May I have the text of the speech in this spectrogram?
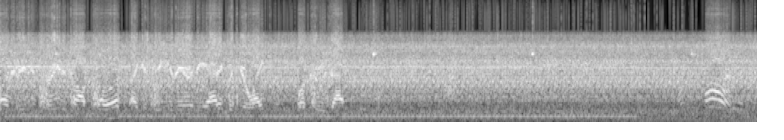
on Division 3, the top floor. I can see you there in the attic with your light. That? 4,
